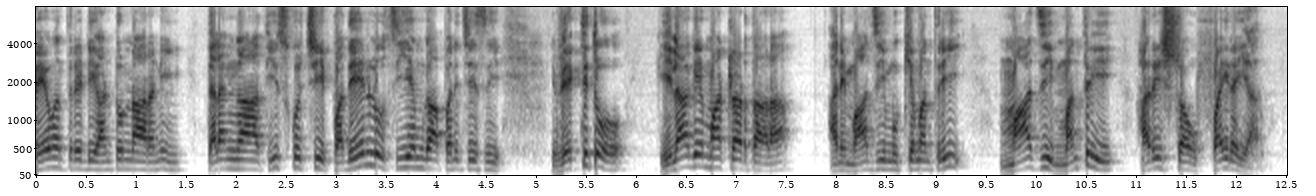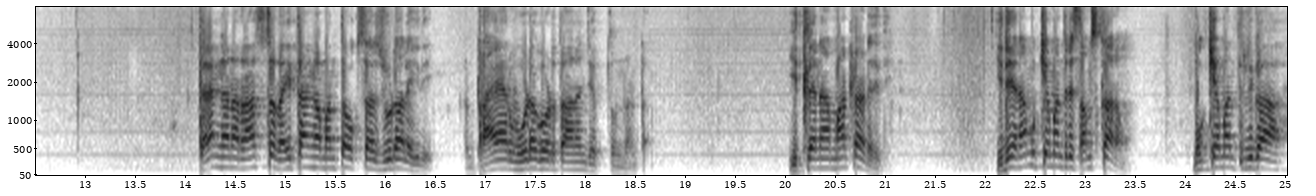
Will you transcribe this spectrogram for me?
రేవంత్ రెడ్డి అంటున్నారని తెలంగాణ తీసుకొచ్చి పదేండ్లు సీఎంగా పనిచేసి వ్యక్తితో ఇలాగే మాట్లాడతారా అని మాజీ ముఖ్యమంత్రి మాజీ మంత్రి హరీష్ రావు ఫైర్ అయ్యారు. తెలంగాణ రాష్ట్ర రైతాంగం అంతా ఒకసారి చూడాలి ఇది. డ్రాయర్ ఊడగొడతానని చెప్తుండంట. ఇట్లనా మాట్లాడేది. ఇదేనా ముఖ్యమంత్రి సంస్కారం? ముఖ్యమంత్రిగా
